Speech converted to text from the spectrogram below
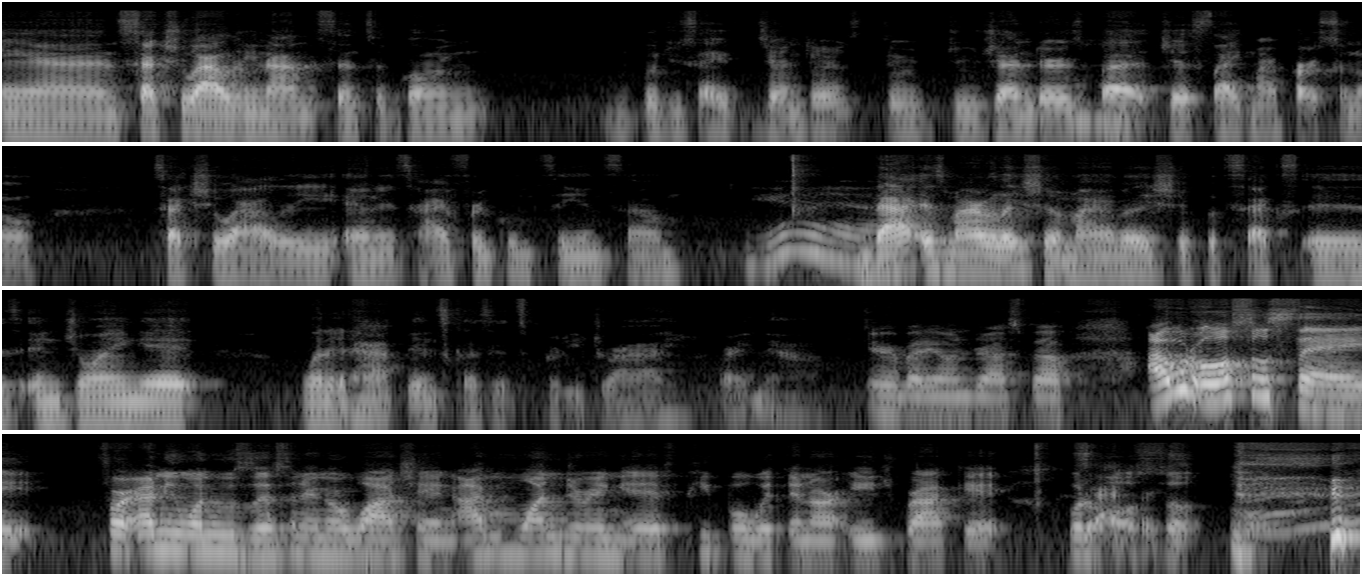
and sexuality not in the sense of going would you say genders through through genders, Mhm. but just like my personal sexuality and its high frequency. And so yeah. that is my relationship. My relationship with sex is enjoying it when it happens because it's pretty dry right now. everybody on dry spell. I would also say for anyone who's listening or watching, I'm wondering if people within our age bracket would Exactly. also.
